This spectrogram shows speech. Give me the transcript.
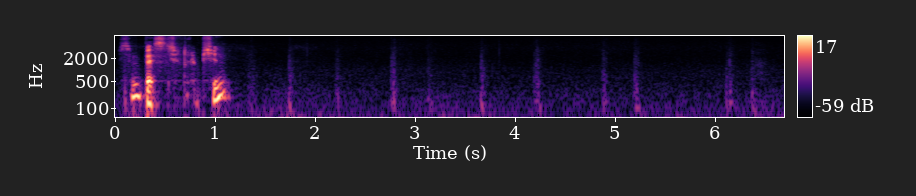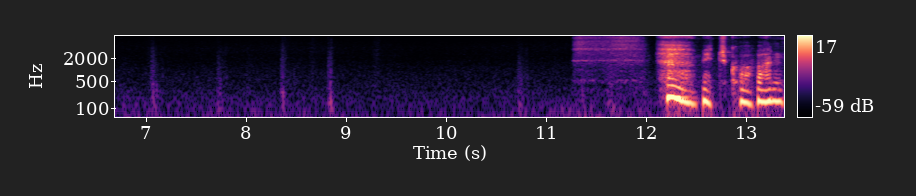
Bisschen Bestienrippchen. Mensch, Korban.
